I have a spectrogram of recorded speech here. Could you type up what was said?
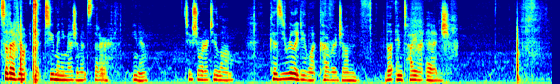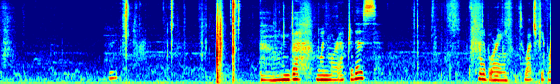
So that I don't get too many measurements that are you know too short or too long. Because you really do want coverage on the entire edge one more after this. It's kind of boring to watch people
